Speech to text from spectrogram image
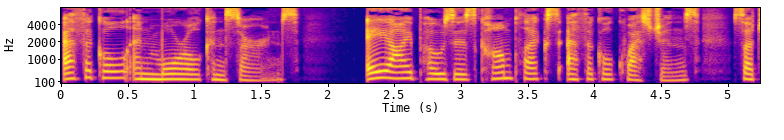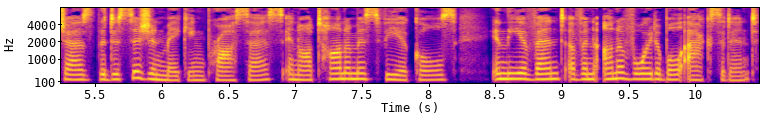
Ethical and moral concerns. AI poses complex ethical questions, such as the decision making process in autonomous vehicles in the event of an unavoidable accident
